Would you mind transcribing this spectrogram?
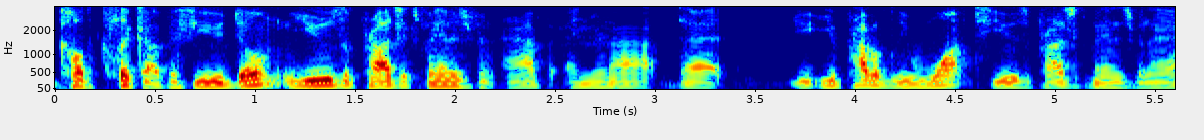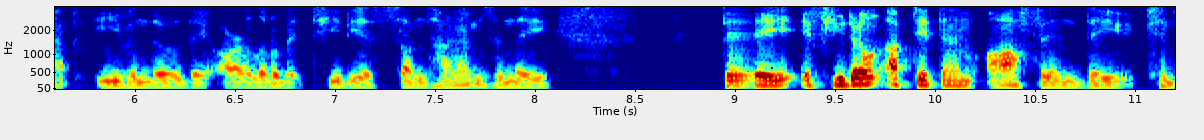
called ClickUp. If you don't use a project management app and you're not that you, you probably want to use a project management app, even though they are a little bit tedious sometimes, and they they if you don't update them often, they can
